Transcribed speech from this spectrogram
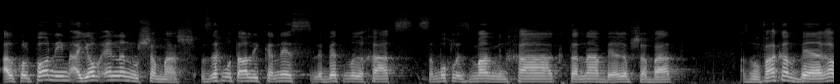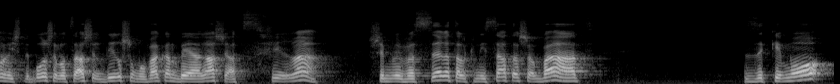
על קולפונים, היום אין לנו שמש, אז איך מותר להיכנס לבית מרחץ סמוך לזמן מנחה קטנה בערב שבת? אז מובא כאן בהערה, במשתברור של הוצאה של דירשו, מובא כאן בהערה שהצפירה שמבשרת על כניסת השבת זה כמו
